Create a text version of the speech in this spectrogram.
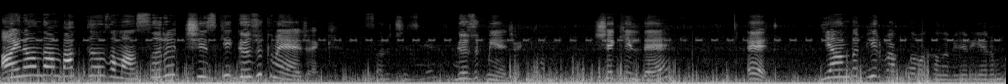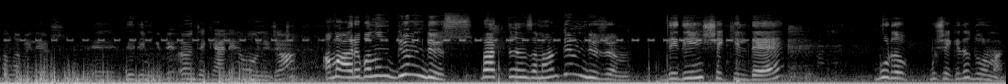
Aynandan baktığın zaman sarı çizgi gözükmeyecek. Sarı çizgi. Gözükmeyecek. Şekilde. Evet. Yanda bir baklava kalabilir, yarım kalabilir. Ee, dediğim gibi ön tekerleğin oynayacağı. Ama arabanın dümdüz. Baktığın zaman dümdüzüm dediğin şekilde burada bu şekilde durmak.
